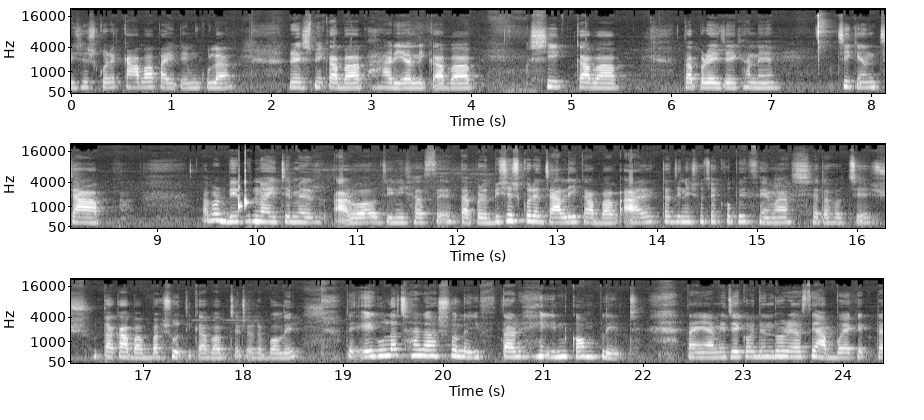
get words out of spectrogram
বিশেষ করে কাবাব আইটেমগুলা রেশমি কাবাব, হারিয়ালি কাবাব, শিখ কাবাব, তারপরে এই যে এখানে চিকেন চাপ তারপর বিভিন্ন আইটেমের আরও জিনিস আছে। তারপরে বিশেষ করে জালি কাবাব আর একটা জিনিস হচ্ছে খুবই ফেমাস সেটা হচ্ছে সুতা কাবাব বা সুতি কাবাব যেটা বলে। তো এগুলো ছাড়া আসলে ইফতার ইনকমপ্লিট তাই আমি যে কয়দিন ধরে আছি, আব্বু এক একটা,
